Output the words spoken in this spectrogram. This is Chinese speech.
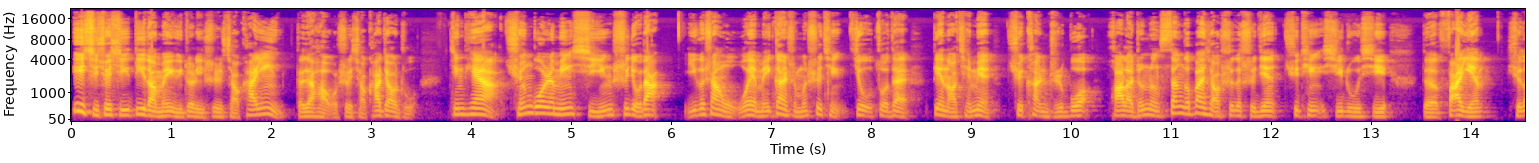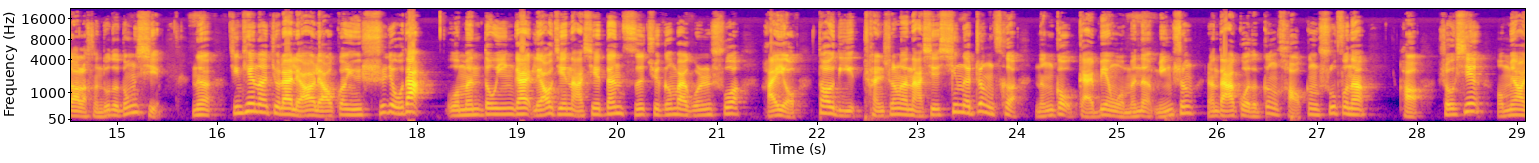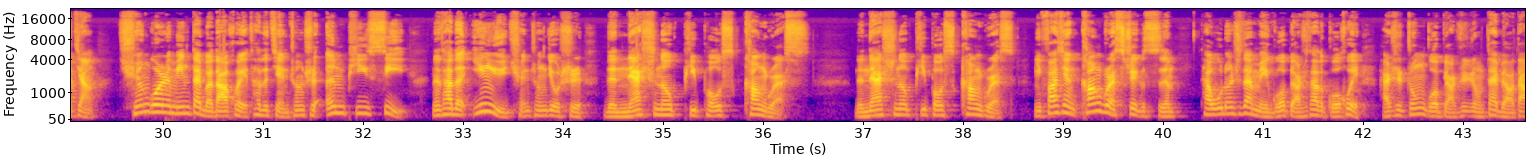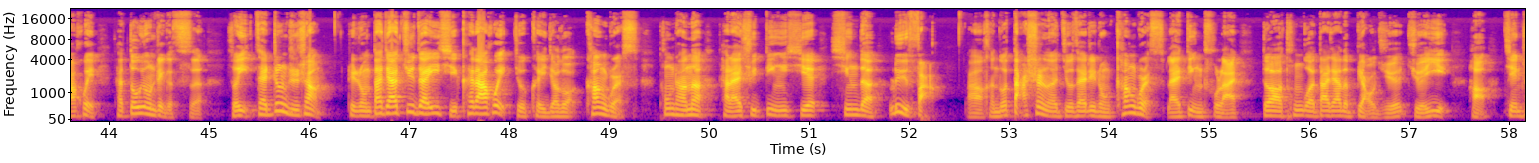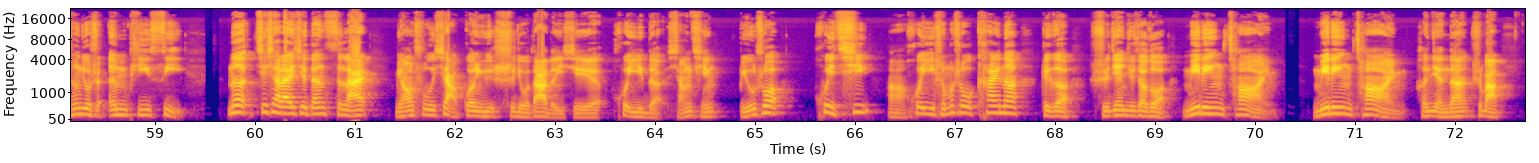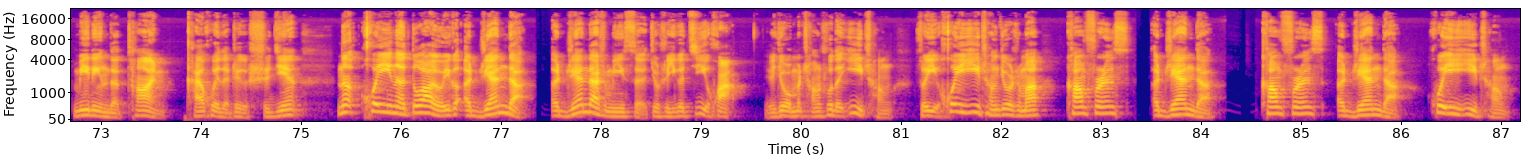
一起学习地道美语，这里是小咖英语。大家好，我是小咖教主。今天啊，全国人民喜迎十九大，一个上午我也没干什么事情，就坐在电脑前面去看直播，花了整整三个半小时的时间去听习主席的发言，学到了很多的东西。那今天呢，就来聊一聊关于十九大，我们都应该了解哪些单词去跟外国人说，还有到底产生了哪些新的政策能够改变我们的民生，让大家过得更好、更舒服呢？好，首先我们要讲。全国人民代表大会，它的简称是 NPC，那它的英语全称就是 The National People's Congress。The National People's Congress，你发现 Congress 这个词，它无论是在美国表示它的国会，还是中国表示这种代表大会，它都用这个词。所以在政治上，这种大家聚在一起开大会就可以叫做 Congress。通常呢，它来去定一些新的律法。啊，很多大事呢就在这种 Congress 来定出来，都要通过大家的表决决议。好，简称就是 NPC。那接下来一些单词来描述一下关于十九大的一些会议的详情，比如说会期啊，会议什么时候开呢？这个时间就叫做 meeting time。meeting time 很简单，是吧？meeting 的 time 开会的这个时间。那会议呢都要有一个 agenda。agenda 什么意思？就是一个计划，也就是我们常说的议程。所以会议议程就是什么？conference agenda。conference agenda 会议议程。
